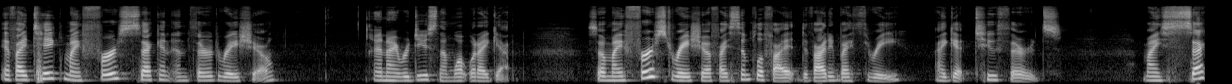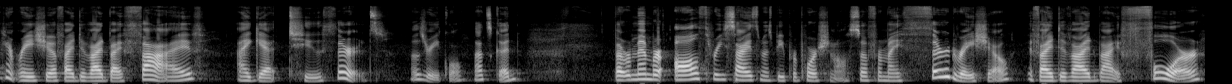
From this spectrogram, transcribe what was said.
If I take my first, second, and third ratio and I reduce them, what would I get? So my first ratio, if I simplify it, dividing by 3, I get 2 thirds. My second ratio, if I divide by 5, I get 2 thirds. Those are equal. That's good. But remember, all three sides must be proportional. So for my third ratio, if I divide by 4,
